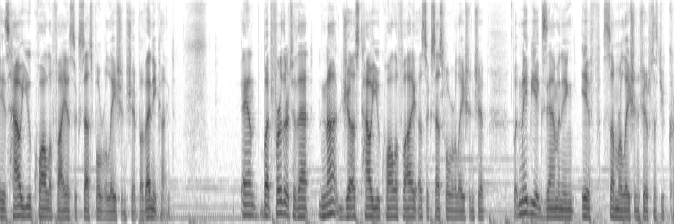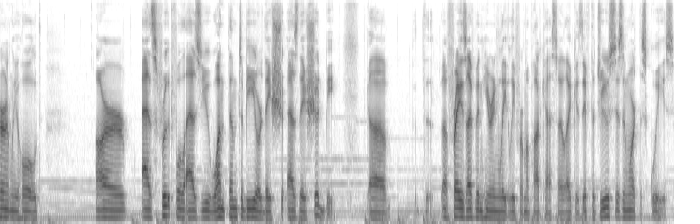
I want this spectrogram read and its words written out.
is how you qualify a successful relationship of any kind. And, but further to that, not just how you qualify a successful relationship, but maybe examining if some relationships that you currently hold are as fruitful as you want them to be or they sh- as they should be. Uh, a phrase I've been hearing lately from a podcast I like is if the juice isn't worth the squeeze.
